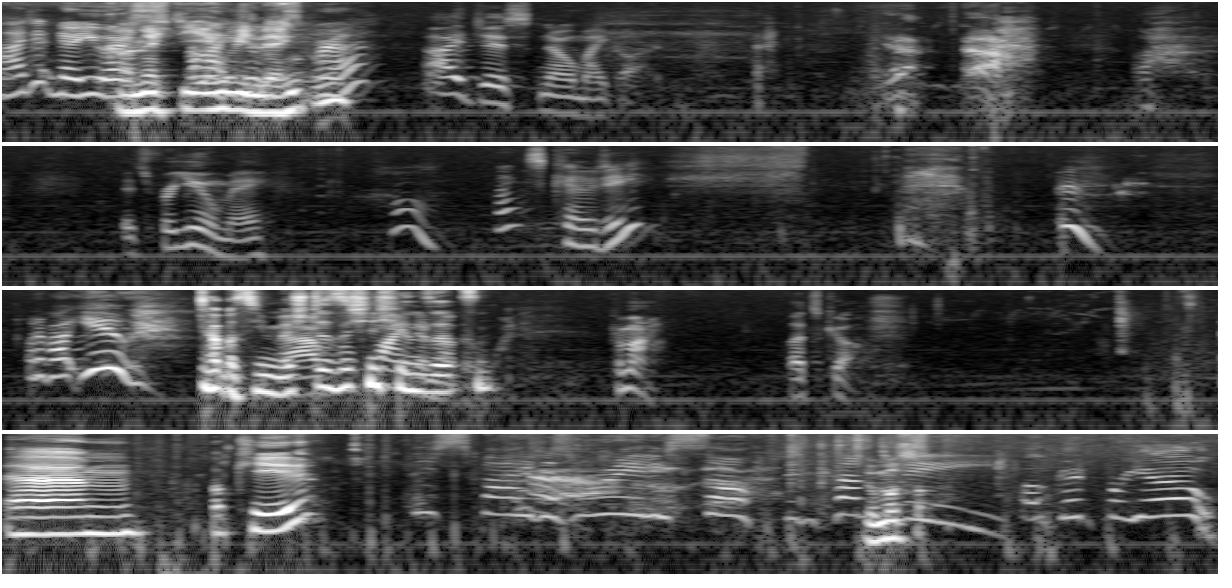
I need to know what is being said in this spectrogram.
I didn't know you were Kann a ich die irgendwie spider lenken? I just know my garden. It's for you, May. Oh, thanks, Cody. What about you? Aber sie möchte Uh, sich we'll nicht hinsetzen. Come on, let's go. Ähm, okay. This spider's really soft and comfy. Du musst- Oh, good for you.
